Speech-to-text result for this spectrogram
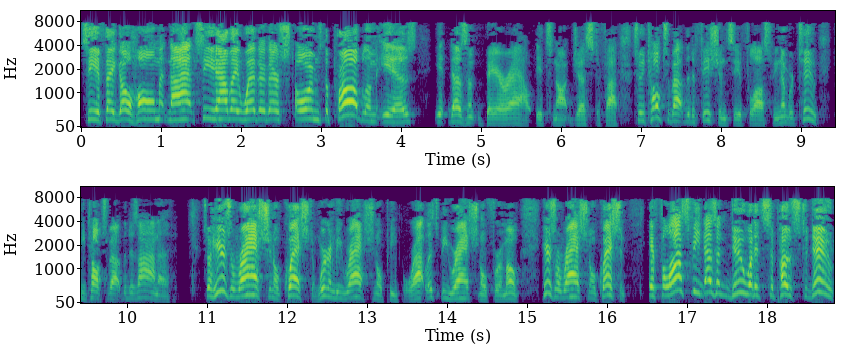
See if they go home at night. See how they weather their storms. The problem is it doesn't bear out. It's not justified. So he talks about the deficiency of philosophy. Number two, he talks about the design of it. So here's a rational question. We're going to be rational people, right? Let's be rational for a moment. Here's a rational question. If philosophy doesn't do what it's supposed to do,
